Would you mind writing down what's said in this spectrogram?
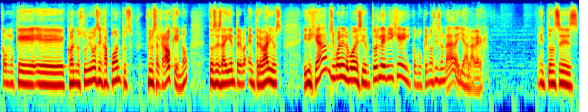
como que eh, cuando estuvimos en Japón, pues fuimos al karaoke, ¿no? Entonces ahí entre, entre varios. Y dije, ah, pues igual le voy a decir. Entonces le dije y como que no se hizo nada y ya, la verga. Entonces,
